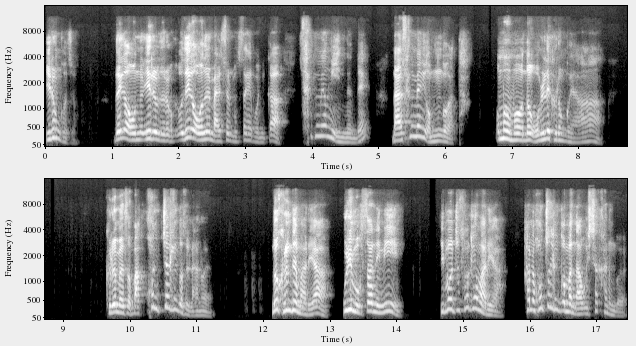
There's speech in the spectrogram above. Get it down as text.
이런 거죠. 내가 오늘 예를 들어 내가 오늘 말씀을 묵상해 보니까 생명이 있는데 난 생명이 없는 것 같아. 어머 어머 너 원래 그런 거야. 그러면서 막 혼적인 것을 나눠요. 너 그런데 말이야. 우리 목사님이 이번 주 설교 말이야. 하면 혼적인 것만 나오기 시작하는 거예요.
